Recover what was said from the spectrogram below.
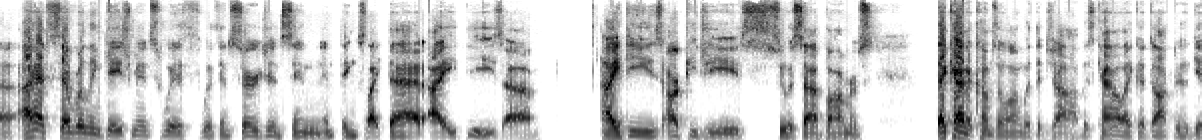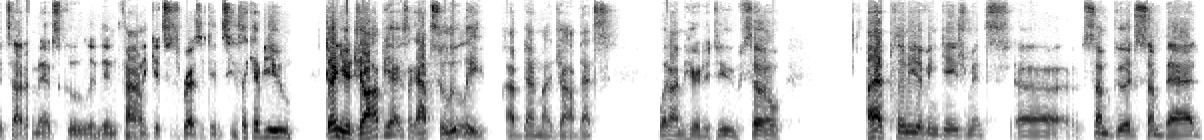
Uh, i had several engagements with with insurgents and and things like that ieds uh, ieds rpgs suicide bombers. That kind of comes along with the job. It's kind of like a doctor who gets out of med school and then finally gets his residency. He's like have you done your job yet? It's like absolutely i've done my job. That's what i'm here to do. So I had plenty of engagements, uh, some good, some bad.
